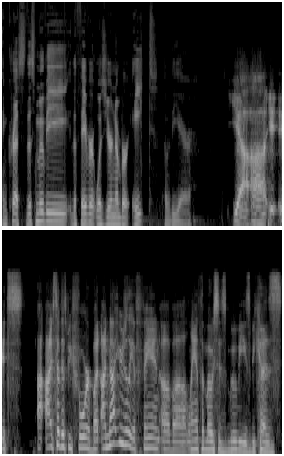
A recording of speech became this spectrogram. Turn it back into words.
And chris this movie the favorite was your number eight of the year. Yeah uh, it, it's I- I've said this before, but I'm not usually a fan of uh, Lanthimos's movies because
